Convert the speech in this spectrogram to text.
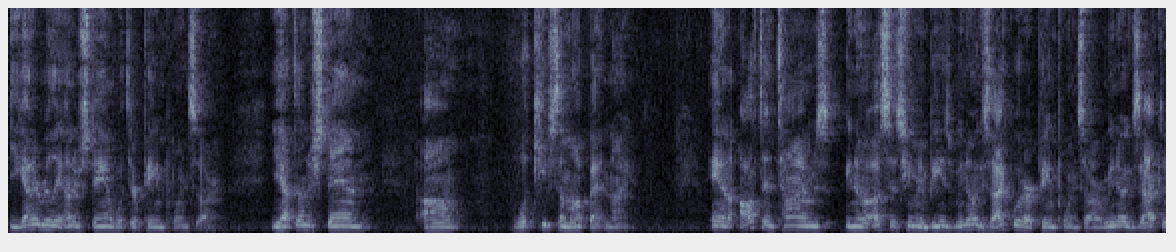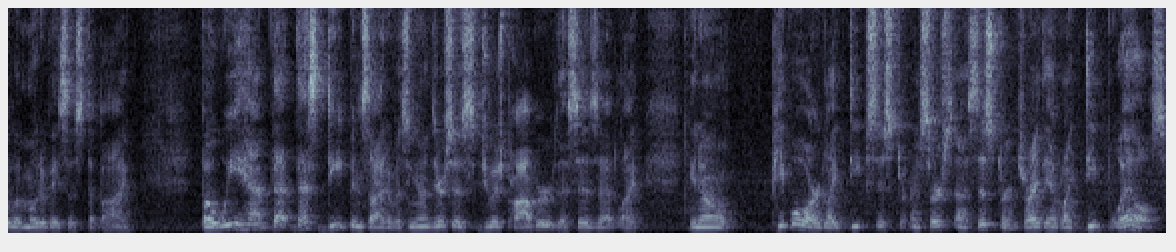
you got to really understand what their pain points are. You have to understand um, what keeps them up at night. And oftentimes, you know, us as human beings, we know exactly what our pain points are. We know exactly what motivates us to buy. But we have that, that's deep inside of us. You know, there's this Jewish proverb that says that, like, you know, people are like deep cistern, uh, cisterns, right? They have like deep wells,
